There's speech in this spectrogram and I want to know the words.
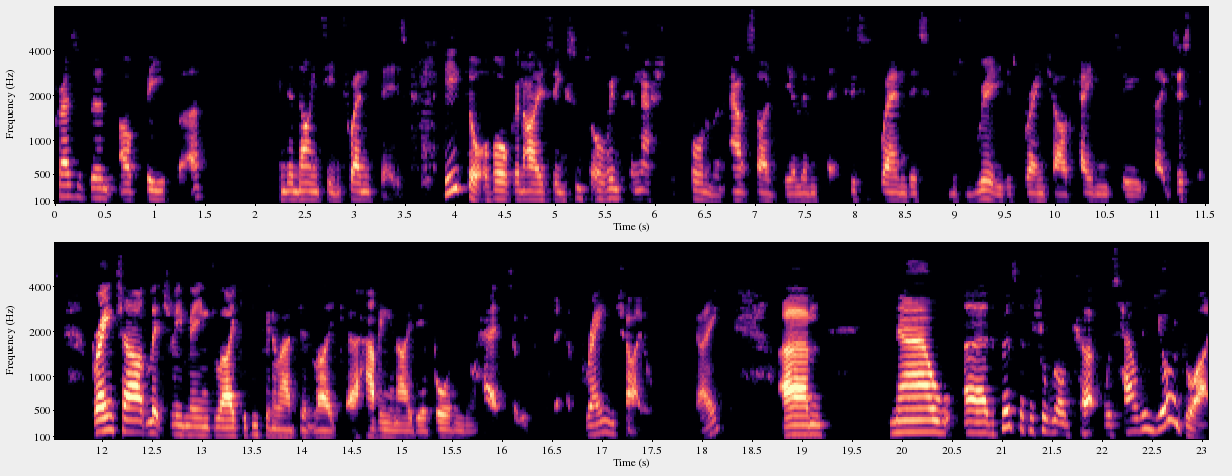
president of FIFA in the 1920s, he thought of organising some sort of international tournament outside of the Olympics. This is when this, this really, this brainchild came into existence. Brainchild literally means like, if you can imagine, like uh, having an idea born in your head. So we call it a brainchild. Okay. Um, now, uh, the first official World Cup was held in Uruguay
